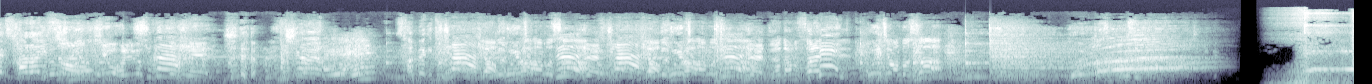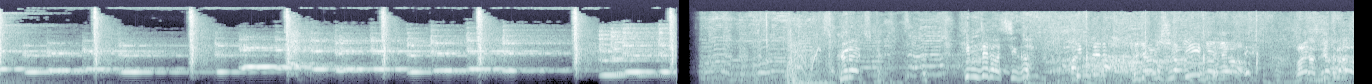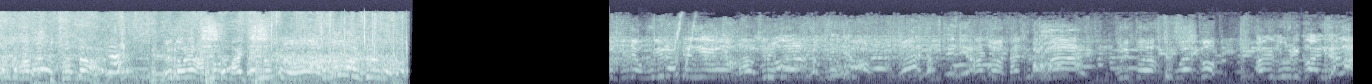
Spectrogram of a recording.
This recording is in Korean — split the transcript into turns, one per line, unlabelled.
300 살아있어. 지호 걸리면 추가. 시간 300이 추가. 야, 공일점 한번 쏴. 추가. 야, 공일점 한번 쏴.
누나도 한번 쏴야지.
공일점 한번 쏴.
그렇지.
힘들어 지금 힘들어
얘기하기 싫어. 표정이야. 많이. 좋다. 내 노래 안 부르고 많이 들었어.
우리랑 팬이에요. 아, 우리 거야. 우리 이거? 아, 이거 우리 거 아니잖아.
